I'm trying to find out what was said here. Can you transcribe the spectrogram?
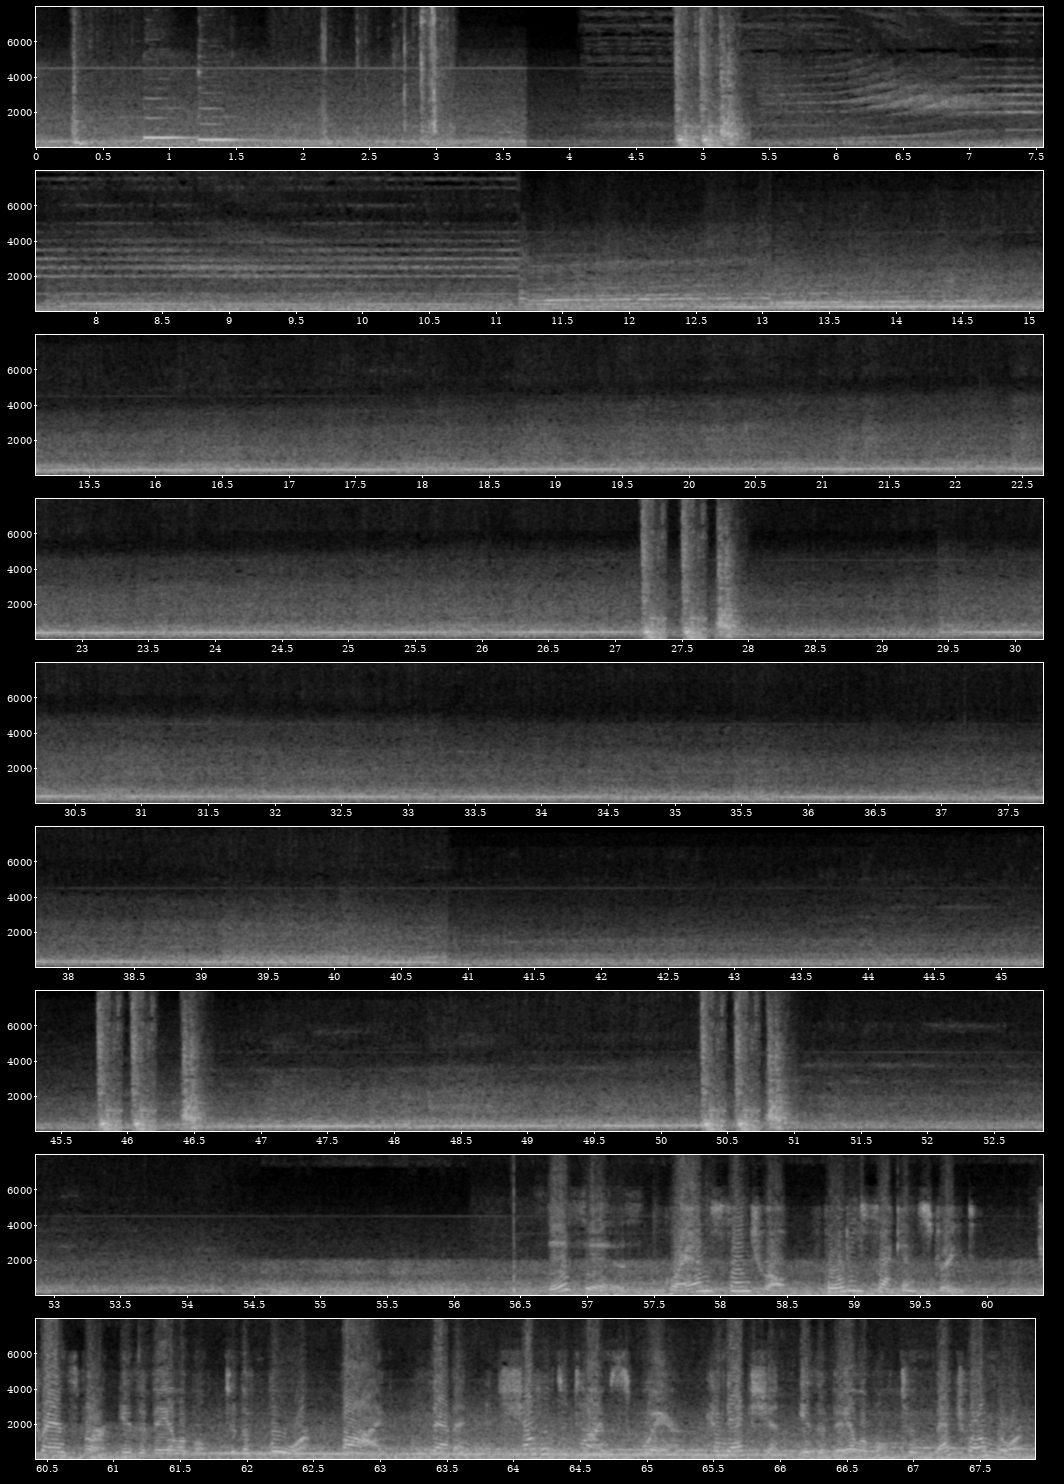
This is Grand Central, 42nd Street. Transfer is available to the 4, 5, 7, and shuttle to Times Square. Connection is available to Metro North.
